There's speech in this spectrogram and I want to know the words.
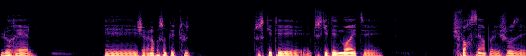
le réel. Et j'avais l'impression que tout, tout, ce qui était, tout ce qui venait de moi était. Je forçais un peu les choses et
